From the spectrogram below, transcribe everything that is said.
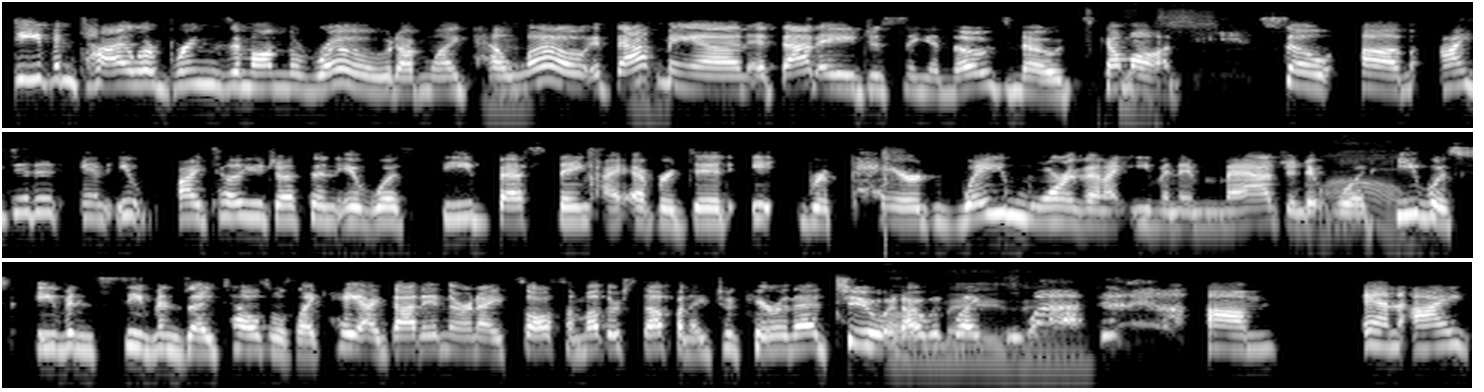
Steven Tyler brings him on the road. I'm like, Yeah. hello, if that Yeah. man at that age is singing those notes, come on. So um, I did it, and it, I tell you, Justin, it was the best thing I ever did. It repaired way more than I even imagined it would. He was even Steven Zeitels was like, "Hey, I got in there and I saw some other stuff, and I took care of that too." And I was like, "What?" Um, and I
